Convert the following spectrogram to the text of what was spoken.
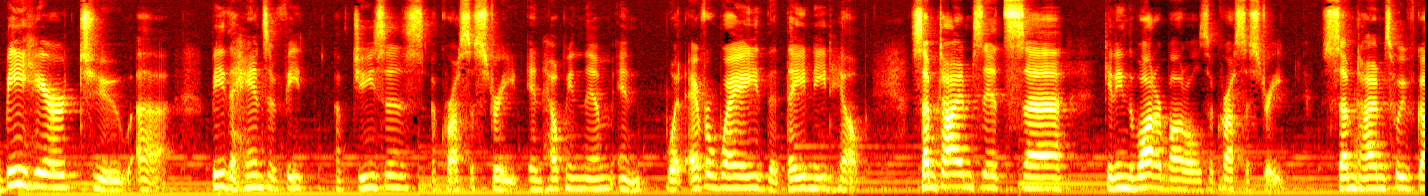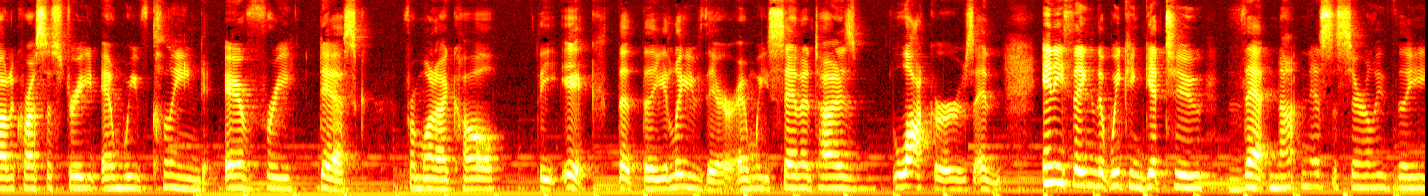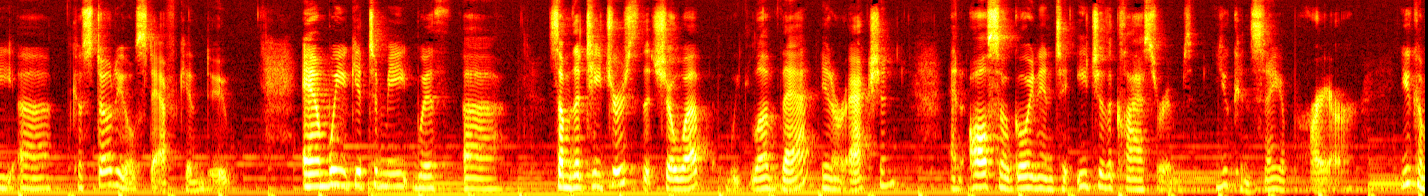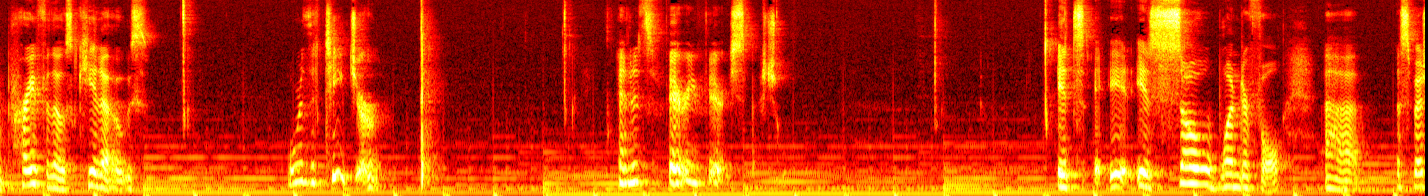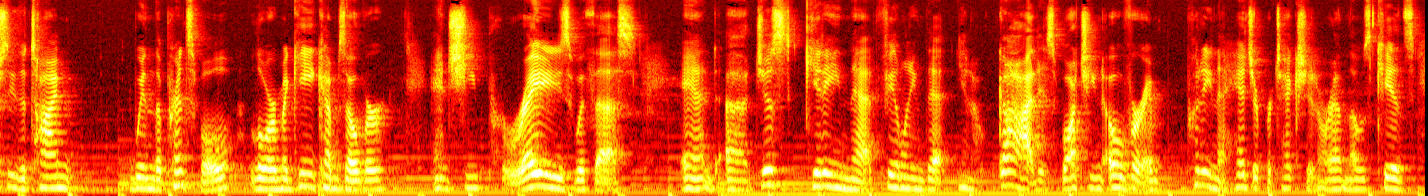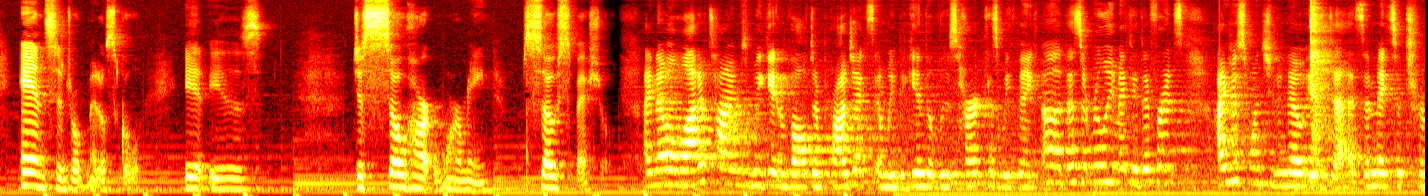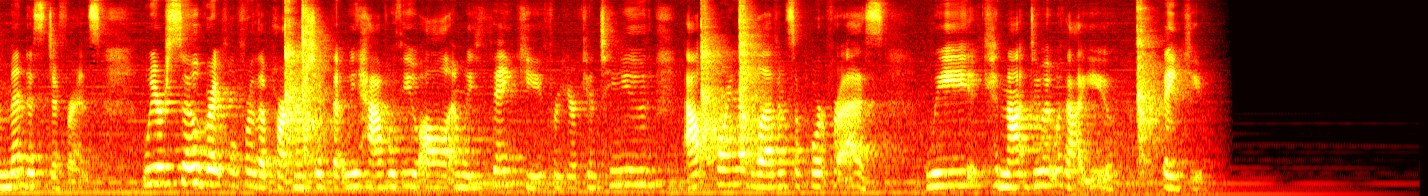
be here to uh, be the hands and feet of Jesus across the street in helping them in whatever way that they need help. Sometimes it's uh, getting the water bottles across the street. Sometimes we've gone across the street and we've cleaned every desk from what I call the ick that they leave there, and we sanitize lockers and anything that we can get to that not necessarily the uh, custodial staff can do. And we get to meet with uh, some of the teachers that show up we love that interaction. And also going into each of the classrooms, you can say a prayer. You can pray for those kiddos or the teacher. And it's very, very special. It's it is so wonderful, uh, especially the time when the principal Laura McGee comes over and she prays with us and uh, just getting that feeling that you know God is watching over and putting a hedge of protection around those kids and Central Middle School. It is just so heartwarming, so special. I know a lot of times we get involved in projects and we begin to lose heart because we think, oh, does it really make a difference? I just want you to know it does. It makes a tremendous difference. We are so grateful for the partnership that we have with you all, and we thank you for your continued outpouring of love and support for us. We cannot do it without you. Thank you.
